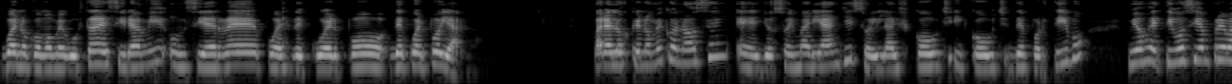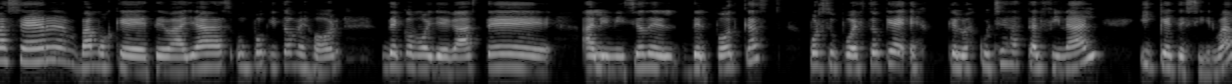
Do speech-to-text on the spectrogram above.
Bueno, como me gusta decir a mí, un cierre pues de cuerpo, de cuerpo y alma. Para los que no me conocen, eh, yo soy Mariangi, soy life coach y coach deportivo. Mi objetivo siempre va a ser, vamos, que te vayas un poquito mejor de cómo llegaste al inicio del, del podcast. Por supuesto que, que lo escuches hasta el final y que te sirva.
